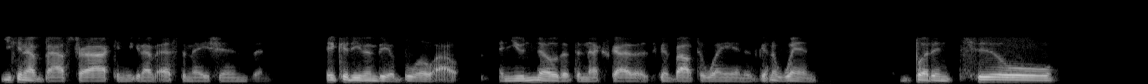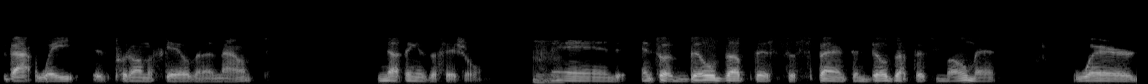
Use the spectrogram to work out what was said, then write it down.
you can have bass track and you can have estimations, and it could even be a blowout. And you know that the next guy that's about to weigh in is going to win. But until that weight is put on the scales and announced, nothing is official Mhm. and and so it builds up this suspense and builds up this moment where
